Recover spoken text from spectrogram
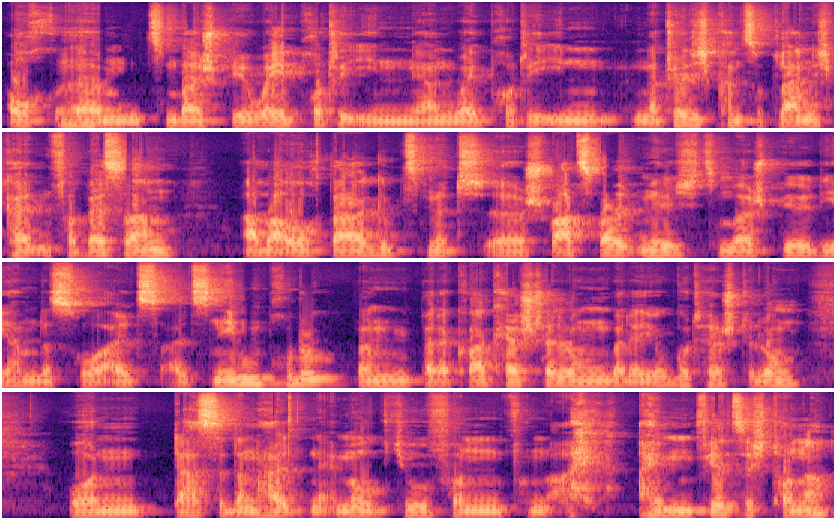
Auch mhm. ähm, zum Beispiel Whey-Protein. Ja, ein Whey-Protein, natürlich kannst du Kleinigkeiten verbessern, aber auch da gibt's mit äh, Schwarzwaldmilch zum Beispiel, die haben das so als, als Nebenprodukt beim, bei der Quarkherstellung, bei der Joghurtherstellung. Und da hast du dann halt ein MOQ von, von einem 40-Tonner.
